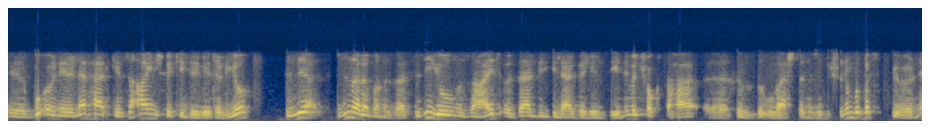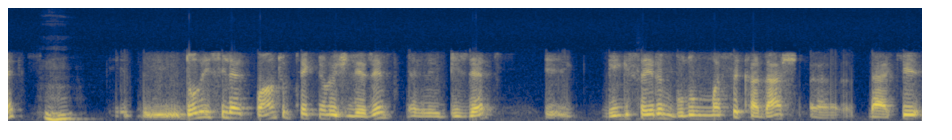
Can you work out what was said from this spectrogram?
e, bu öneriler herkese aynı şekilde veriliyor. Size, sizin arabanıza, sizin yolunuza ait özel bilgiler verildiğini ve çok daha e, hızlı ulaştığınızı düşünün. Bu basit bir örnek. Hı hı. Dolayısıyla kuantum teknolojileri e, bize e, bilgisayarın bulunması kadar e, belki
